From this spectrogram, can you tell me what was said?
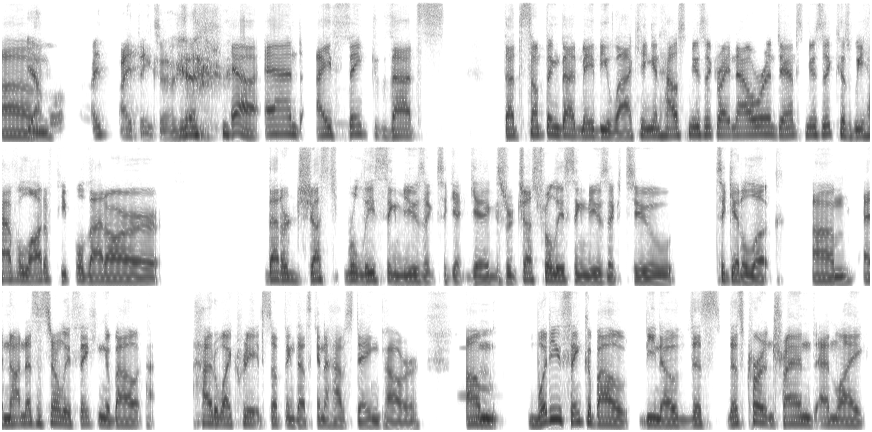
Um, yeah, well, I, I think so. Yeah. yeah. And I think that's that's something that may be lacking in house music right now or in dance music because we have a lot of people that are that are just releasing music to get gigs or just releasing music to to get a look um, and not necessarily thinking about how do I create something that's going to have staying power? Um, what do you think about you know this this current trend and like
